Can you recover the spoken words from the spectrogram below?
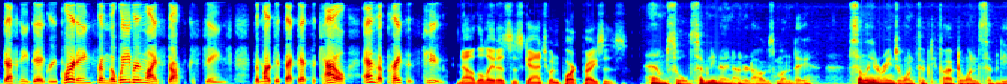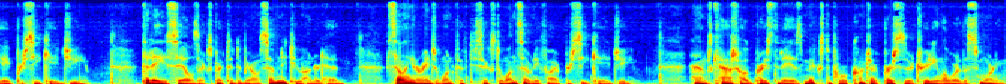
Stephanie Digg reporting from the Weyburn Livestock Exchange, the market that gets the cattle and the prices too. Now the latest Saskatchewan pork prices. Ham sold 7,900 hogs Monday, selling in a range of 155 to 178 per ckg. Today's sales are expected to be around 7,200 head, selling in a range of 156 to 175 per ckg. Ham's cash hog price today is mixed and pork contract prices are trading lower this morning.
